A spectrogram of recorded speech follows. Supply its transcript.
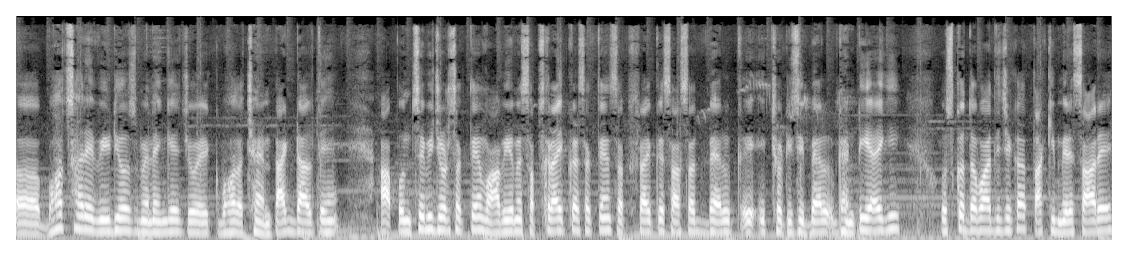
बहुत सारे वीडियोस मिलेंगे जो एक बहुत अच्छा इम्पैक्ट डालते हैं। आप उनसे भी जुड़ सकते हैं, वहाँ भी हमें सब्सक्राइब कर सकते हैं। सब्सक्राइब के साथ साथ बेल एक छोटी सी बेल घंटी आएगी। उसको दबा दीजिएगा ताकि मेरे सारे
